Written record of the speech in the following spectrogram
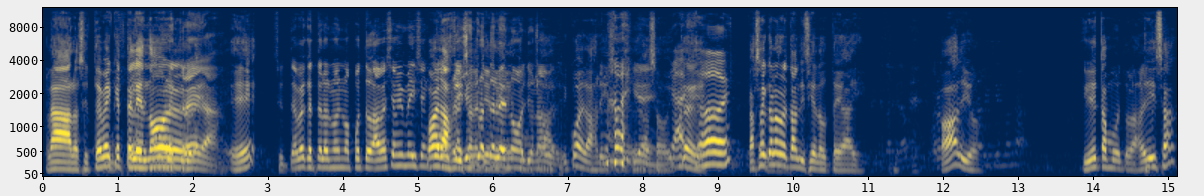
Claro, si usted ve que Telenor... No le crea. ¿eh? Si usted ve que Telenor no ha puesto... A veces a mí me dicen ¿Cuál es la risa yo entro a Telenor este de una muchacho? vez. ¿Y cuál es la risa? ¿Quién? ¿Qué? ¿qué es lo que le están diciendo a usted ahí? Adiós. Y ahí está muerto la risa.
